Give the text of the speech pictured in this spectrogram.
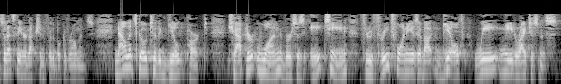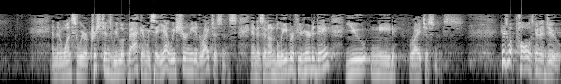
So that's the introduction for the book of Romans. Now let's go to the guilt part. Chapter 1 verses 18 through 320 is about guilt. We need righteousness. And then once we're Christians, we look back and we say, yeah, we sure needed righteousness. And as an unbeliever, if you're here today, you need righteousness. Here's what Paul's going to do.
